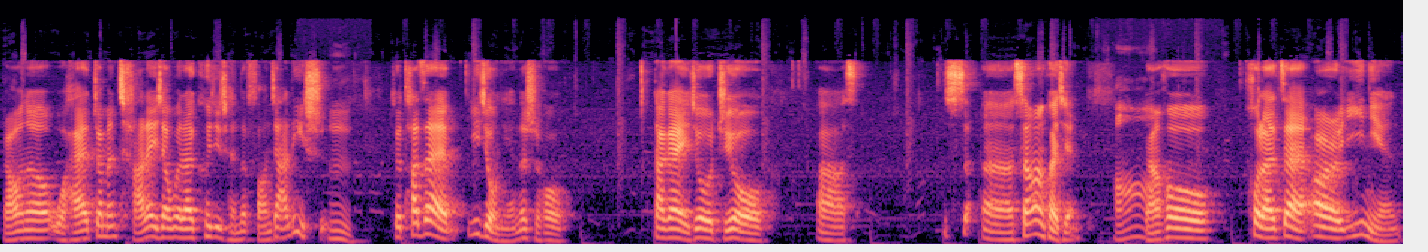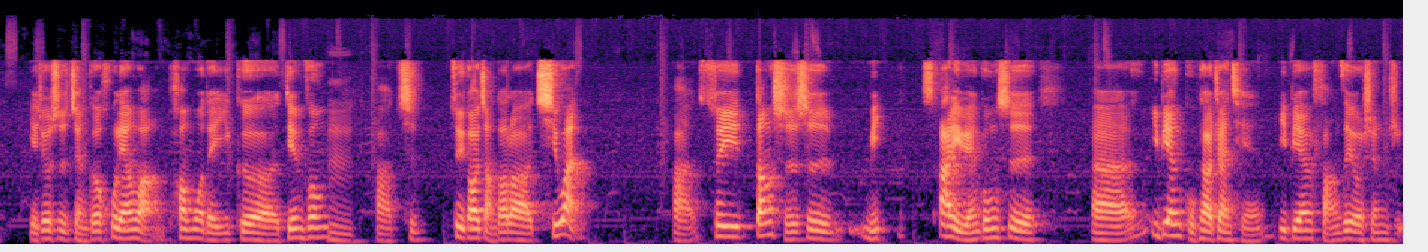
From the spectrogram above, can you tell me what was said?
然后呢，我还专门查了一下未来科技城的房价历史。嗯，就它在一九年的时候，大概也就只有啊。三呃三万块钱哦，然后后来在二一年，也就是整个互联网泡沫的一个巅峰，嗯啊是最高涨到了七万，啊，所以当时是明阿里员工是呃一边股票赚钱，一边房子又升值，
